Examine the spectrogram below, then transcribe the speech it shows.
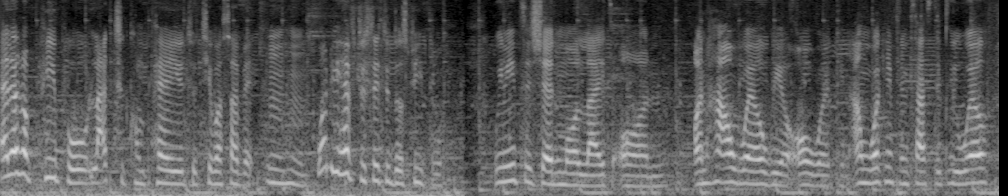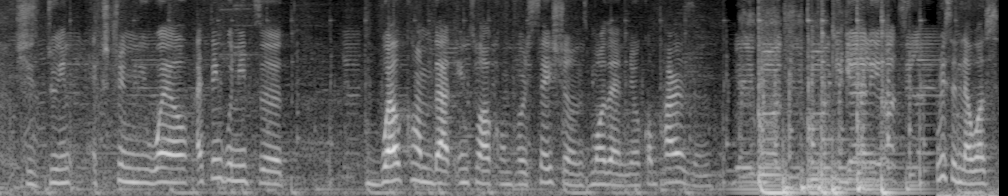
A lot of people like to compare you to Tiwa Savage. Mm-hmm. What do you have to say to those people? we need to shed more light on on how well we are all working. I'm working fantastically well. She's doing extremely well. I think we need to welcome that into our conversations more than your comparison. the girlie hot like Recently, I was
